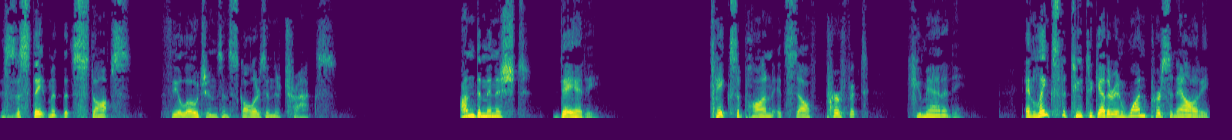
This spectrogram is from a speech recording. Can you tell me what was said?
this is a statement that stops theologians and scholars in their tracks. Undiminished deity takes upon itself perfect humanity and links the two together in one personality,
